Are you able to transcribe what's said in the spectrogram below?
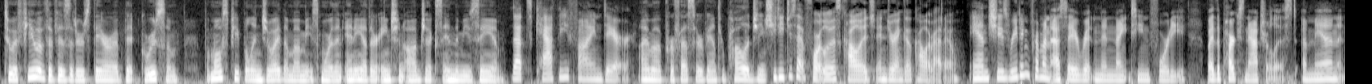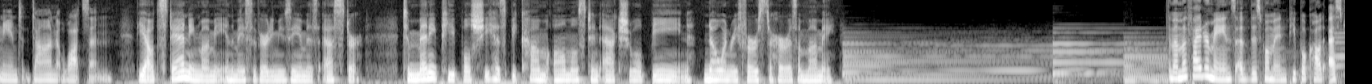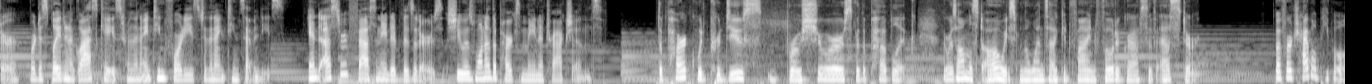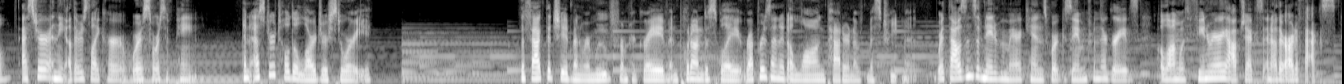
To a few of the visitors, they are a bit gruesome but most people enjoy the mummies more than any other ancient objects in the museum. That's Kathy Fine Dare. I'm a professor of anthropology. She teaches at Fort Lewis College in Durango, Colorado. And she's reading from an essay written in 1940 by the park's naturalist, a man named Don Watson. The outstanding mummy in the Mesa Verde Museum is Esther. To many people, she has become almost an actual being. No one refers to her as a mummy. The mummified remains of this woman people called Esther were displayed in a glass case from the 1940s to the 1970s. And Esther fascinated visitors. She was one of the park's main attractions. The park would produce brochures for the public. There was almost always, from the ones I could find, photographs of Esther. But for tribal people, Esther and the others like her were a source of pain. And Esther told a larger story. The fact that she had been removed from her grave and put on display represented a long pattern of mistreatment. Where thousands of Native Americans were exhumed from their graves, along with funerary objects and other artifacts.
